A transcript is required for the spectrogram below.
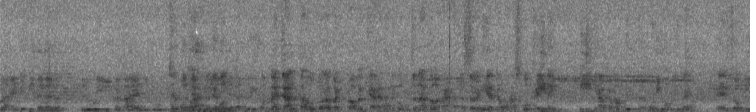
बड़ा एंटिक पीस रहता है सर। तो जो कोई यूज़ करता है जिसको मैं जानता हूँ गौरव बट प्रॉब्लम क्या है ना? देखो उतना तो सेवन ईयर का वहाँ स्कोप है ही नहीं कि यहाँ कम अप विथ ओडीओपी में जो भी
